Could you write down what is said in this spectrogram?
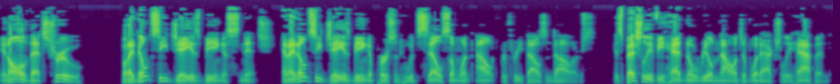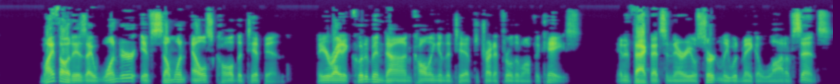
and all of that's true, but I don't see Jay as being a snitch, and I don't see Jay as being a person who would sell someone out for $3,000, especially if he had no real knowledge of what actually happened. My thought is, I wonder if someone else called the tip in. Now you're right, it could have been Don calling in the tip to try to throw them off the case. And in fact, that scenario certainly would make a lot of sense.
